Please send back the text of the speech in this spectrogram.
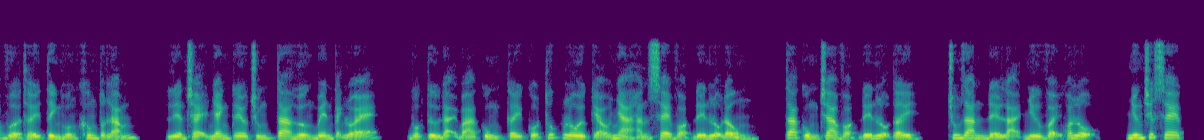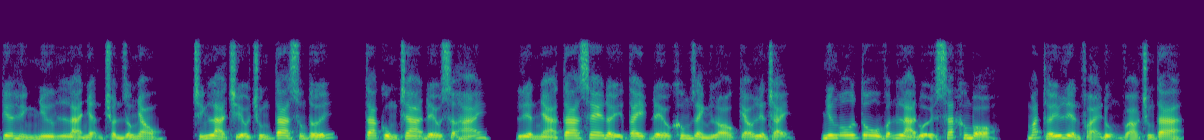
vừa thấy tình huống không tốt lắm, liền chạy nhanh kêu chúng ta hướng bên cạnh lóe, buộc tử đại bá cùng cây cột thúc lôi kéo nhà hắn xe vọt đến lộ đông, ta cùng cha vọt đến lộ tây, trung gian để lại như vậy khoan lộ, nhưng chiếc xe kia hình như là nhận chuẩn giống nhau, chính là chiều chúng ta xuống tới, ta cùng cha đều sợ hãi, liền nhà ta xe đẩy tay đều không rảnh lo kéo liền chạy, nhưng ô tô vẫn là đuổi sát không bỏ, mắt thấy liền phải đụng vào chúng ta,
